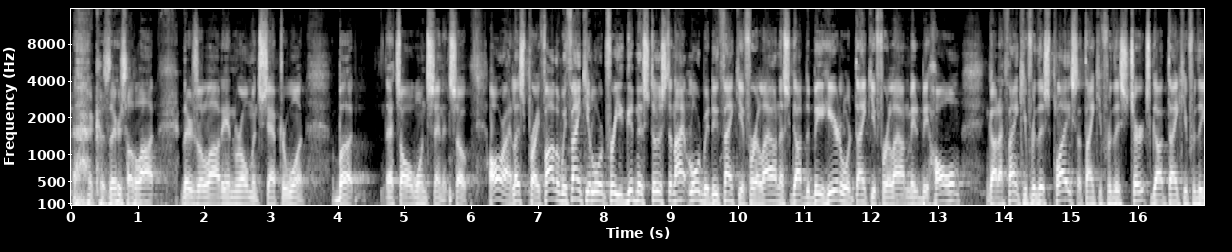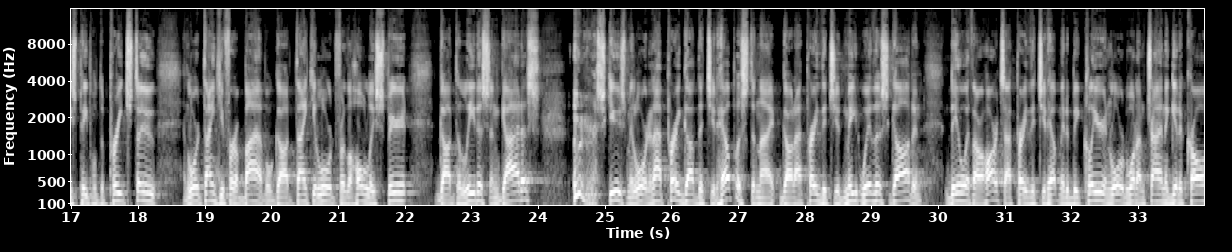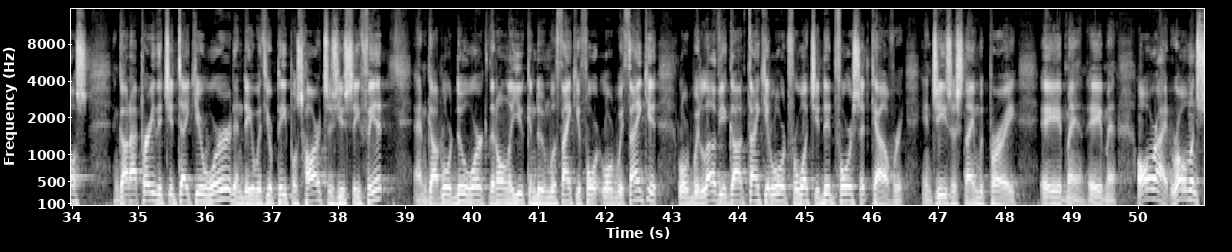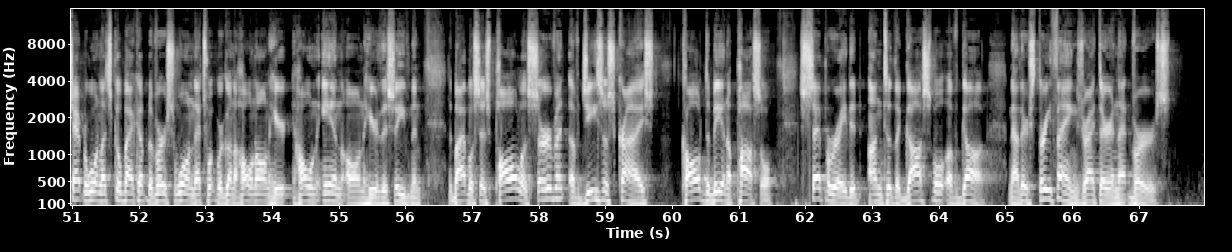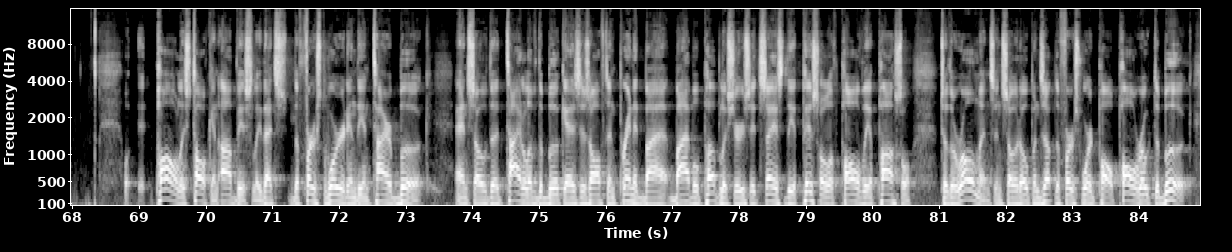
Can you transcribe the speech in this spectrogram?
because there's a lot there's a lot in Romans chapter 1. But that's all one sentence. So, all right, let's pray. Father, we thank you, Lord, for your goodness to us tonight. Lord, we do thank you for allowing us, God, to be here. Lord, thank you for allowing me to be home. God, I thank you for this place. I thank you for this church. God, thank you for these people to preach to. And Lord, thank you for a Bible. God, thank you, Lord, for the Holy Spirit, God, to lead us and guide us. Excuse me, Lord. And I pray, God, that you'd help us tonight. God, I pray that you'd meet with us, God, and deal with our hearts. I pray that you'd help me to be clear and, Lord, what I'm trying to get across. And God, I pray that you'd take your word and deal with your people's hearts as you see fit. And God, Lord, do a work that only you can do. And we'll thank you for it, Lord. We thank you. Lord, we love you. God, thank you, Lord, for what you did for us at Calvary. In Jesus' name we pray. Amen. Amen. All right, Romans chapter 1. Let's go back up to verse 1. That's what we're going to hone on here, hone in on here this evening. The Bible says, Paul, a servant of Jesus Christ, called to be an apostle, separated unto the gospel of God. Now there's three things right there in that verse. Paul is talking, obviously. That's the first word in the entire book. And so the title of the book, as is often printed by Bible publishers, it says the Epistle of Paul the Apostle to the Romans. And so it opens up the first word, Paul. Paul wrote the book.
